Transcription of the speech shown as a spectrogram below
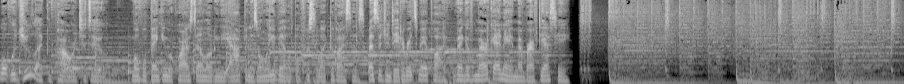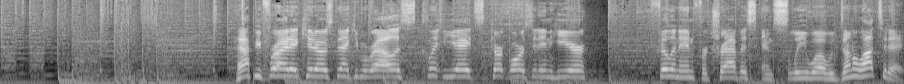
What would you like the power to do? Mobile banking requires downloading the app and is only available for select devices. Message and data rates may apply. Bank of America and a member FDIC. Happy Friday, kiddos. Thank you, Morales. Clinton Yates, Kirk Morrison in here, filling in for Travis and Sliwa. We've done a lot today.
